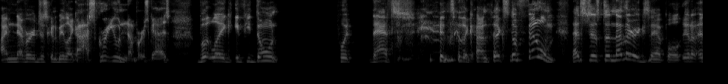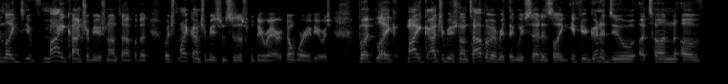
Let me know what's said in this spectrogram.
i'm never just going to be like ah screw you numbers guys but like if you don't put that into the context of film. That's just another example. You know, and like my contribution on top of it, which my contributions to this will be rare. Don't worry, viewers. But like my contribution on top of everything we've said is like if you're gonna do a ton of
